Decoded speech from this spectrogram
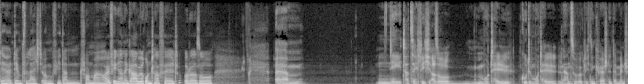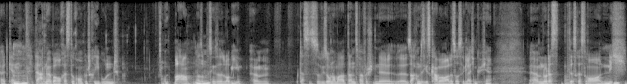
der dem vielleicht irgendwie dann schon mal häufiger eine Gabel runterfällt oder so. Nee, tatsächlich. Also im Hotel, gut, im Hotel lernst du wirklich den Querschnitt der Menschheit kennen. Da hatten wir aber auch Restaurantbetrieb und, und Bar, also beziehungsweise Lobby. Ähm, das ist sowieso nochmal dann zwei verschiedene äh, Sachen. Das kam aber alles aus der gleichen Küche. Ähm, nur, dass das Restaurant nicht,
